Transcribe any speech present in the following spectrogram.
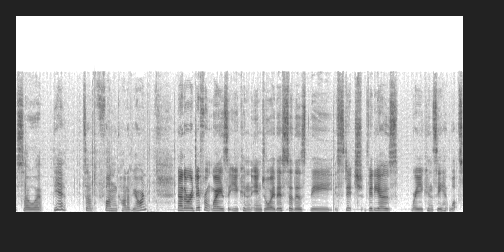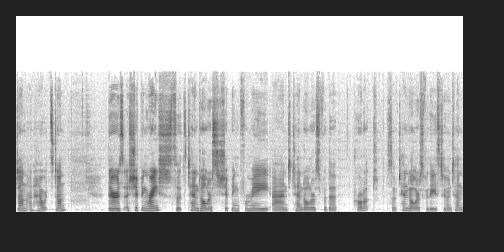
So uh, yeah, it's a fun kind of yarn. Now there are different ways that you can enjoy this. So there's the stitch videos where you can see what's done and how it's done. There's a shipping rate, so it's $10 shipping for me and $10 for the product. So $10 for these two and $10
